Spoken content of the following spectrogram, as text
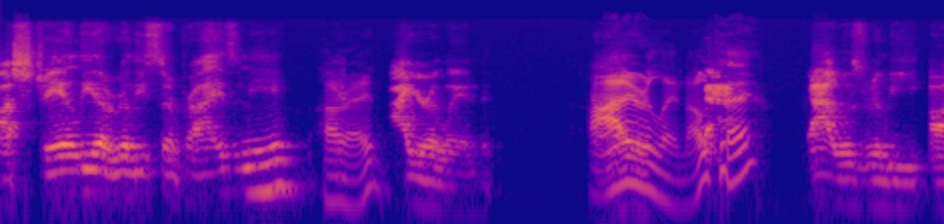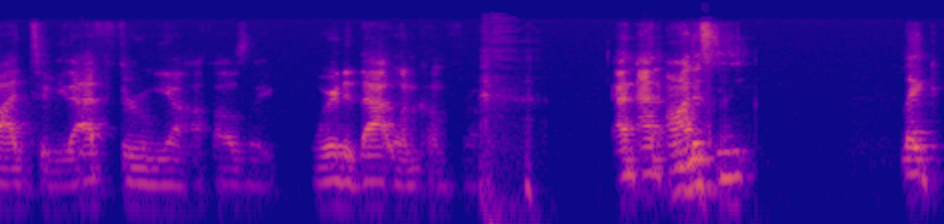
Australia really surprised me. All right. Ireland. Ireland. Okay. That, that, was really odd to me. That threw me off. I was like, where did that one come from? and and honestly, like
